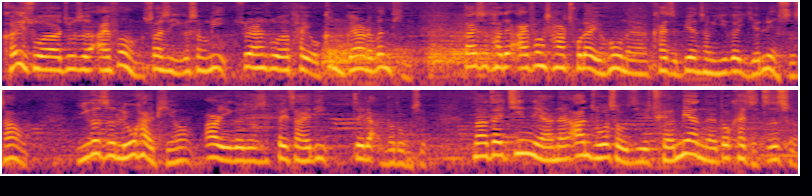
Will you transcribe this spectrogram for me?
可以说就是 iPhone 算是一个胜利，虽然说它有各种各样的问题，但是它的 iPhone X 出来以后呢，开始变成一个引领时尚了。一个是刘海屏，二一个就是 Face ID 这两个东西。那在今年呢，安卓手机全面的都开始支持了，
